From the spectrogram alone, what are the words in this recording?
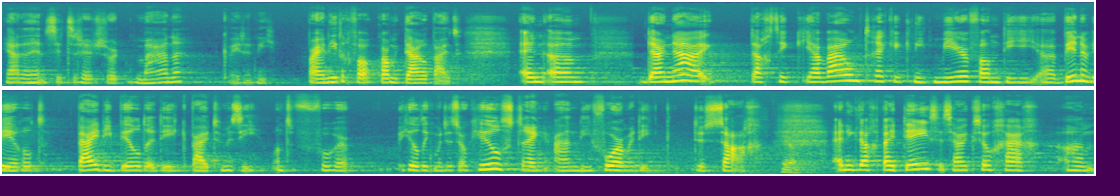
ja, dan zitten er een soort manen, ik weet het niet. Maar in ieder geval kwam ik daarop uit. En ehm, daarna dacht ik, ja, waarom trek ik niet meer van die binnenwereld bij die beelden die ik buiten me zie? Want vroeger hield ik me dus ook heel streng aan die vormen die ik dus zag. Ja. En ik dacht, bij deze zou ik zo graag ehm,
